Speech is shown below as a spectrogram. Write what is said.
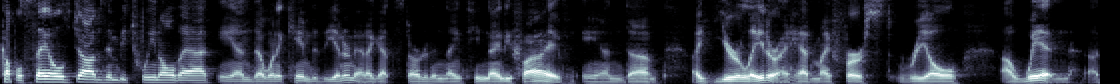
couple sales jobs in between all that. And uh, when it came to the internet, I got started in 1995, and um, a year later, I had my first real uh, win. Uh,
